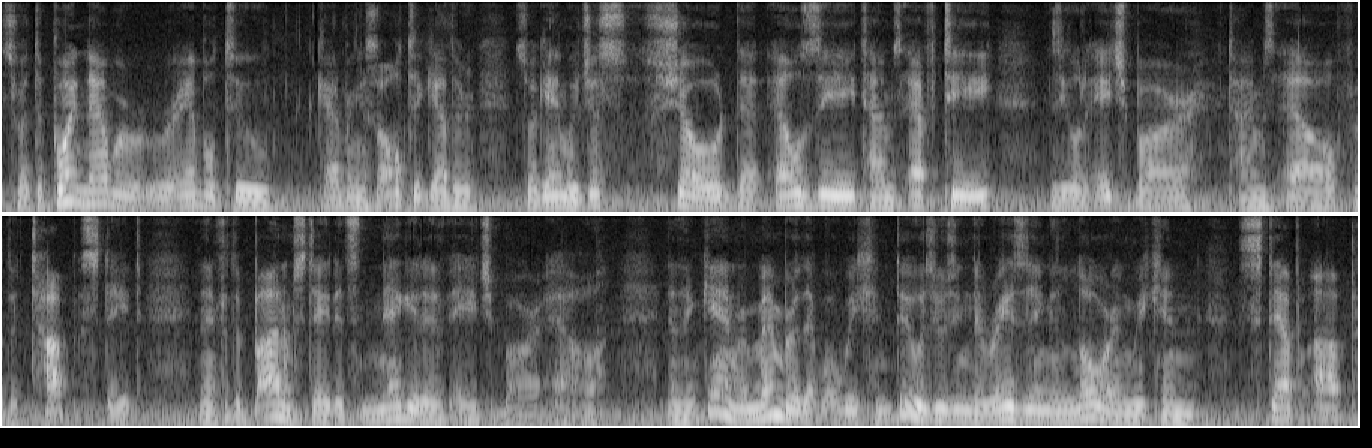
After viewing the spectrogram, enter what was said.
So at the point now where we're able to kind of bring this all together, so again, we just showed that LZ times FT is equal to h bar times L for the top state. And then for the bottom state, it's negative h bar L. And again, remember that what we can do is using the raising and lowering, we can step up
